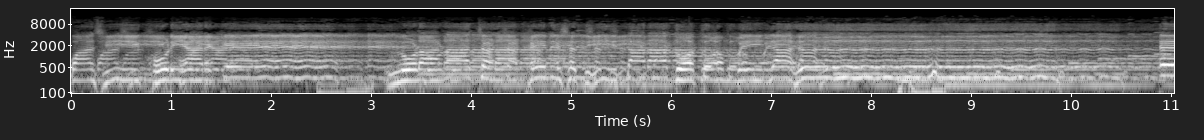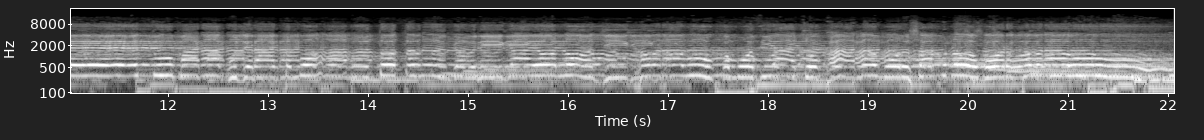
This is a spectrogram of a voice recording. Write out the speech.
પાછી ખોડિયાર કે લોડાના ચણા ખાઈને સધી તારા દોત અંબઈ જાહ. એ તું મારા ગુજરાતમાં આવ તો તન ગવરી ગાયો નો જી ખવરાવું કમોદિયા ચોખા ન મોર સાપનો ગોર ખવરાવું.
